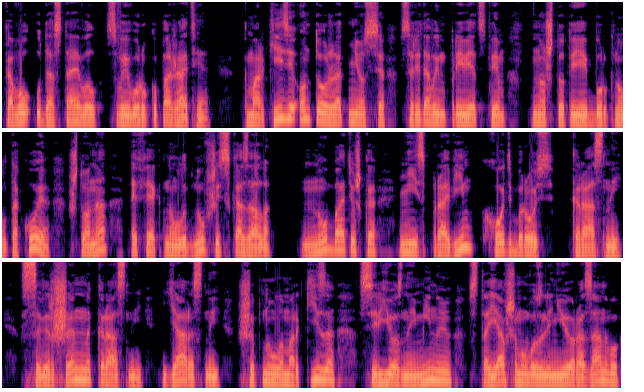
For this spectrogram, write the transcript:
кого удостаивал своего рукопожатия. К маркизе он тоже отнесся с рядовым приветствием, но что-то ей буркнул такое, что она, эффектно улыбнувшись, сказала «Ну, батюшка, неисправим, хоть брось». «Красный, совершенно красный, яростный», — шепнула маркиза с серьезной миною, стоявшему возле нее Розанову,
